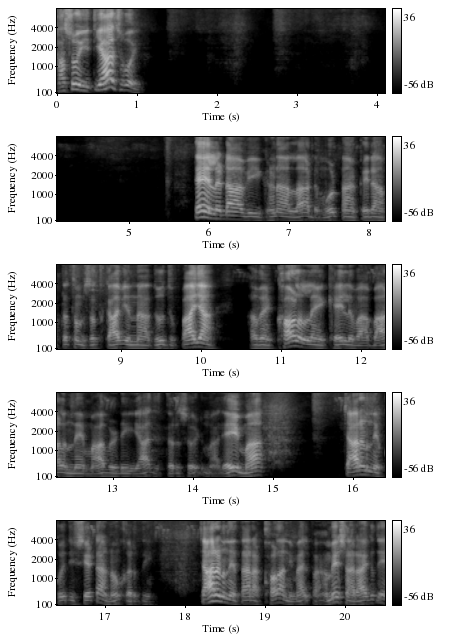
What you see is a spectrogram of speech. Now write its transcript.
હાસો ઇતિહાસ હોય તે લડાવી ઘણા લાડ મોટા કર્યા, પ્રથમ સત્કાવ્યના દૂધ પાયા, હવે ખળ લે ખેલવા, બાળને માવડી યાદ તરસોડમાં. એ માં, ચારણને કોઈ દી સેટા ન કરતી. ચારણને તારા ખોળાની માલપા હંમેશા રાખજે.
